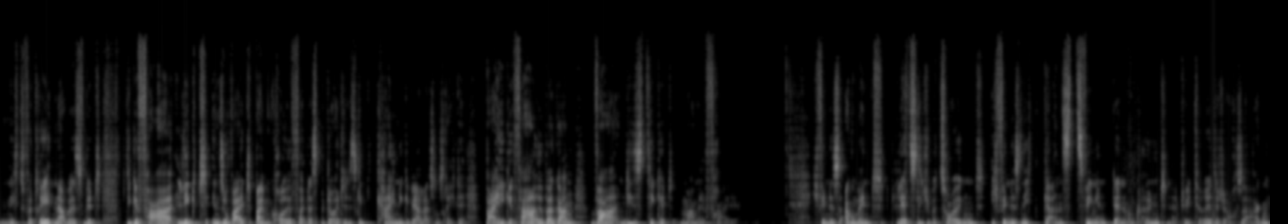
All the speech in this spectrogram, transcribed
nicht zu vertreten, aber es wird, die Gefahr liegt insoweit beim Käufer. Das bedeutet, es gibt keine Gewährleistungsrechte. Bei Gefahrübergang war dieses Ticket mangelfrei. Ich finde das Argument letztlich überzeugend. Ich finde es nicht ganz zwingend, denn man könnte natürlich theoretisch auch sagen,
